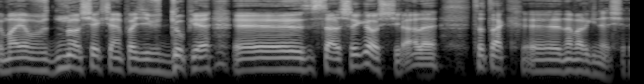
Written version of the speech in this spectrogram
mają w nosie, chciałem powiedzieć w dupie e, starszych gości, ale to tak e, na marginesie.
